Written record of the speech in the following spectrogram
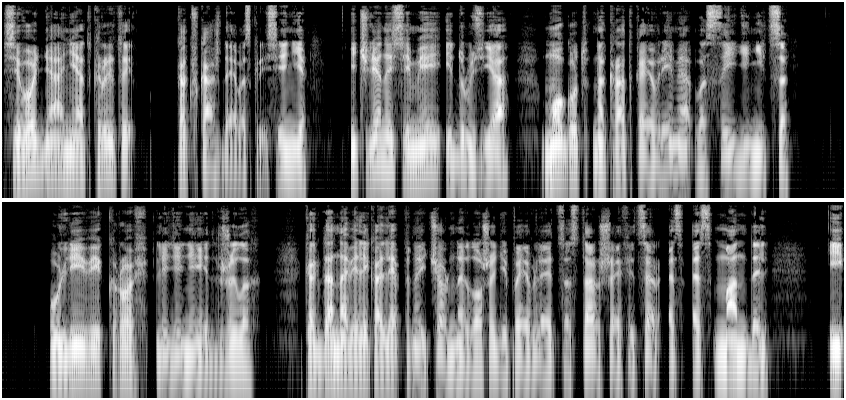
Сегодня они открыты, как в каждое воскресенье, и члены семей и друзья могут на краткое время воссоединиться. У Ливи кровь леденеет в жилах, когда на великолепной черной лошади появляется старший офицер СС Мандель и,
